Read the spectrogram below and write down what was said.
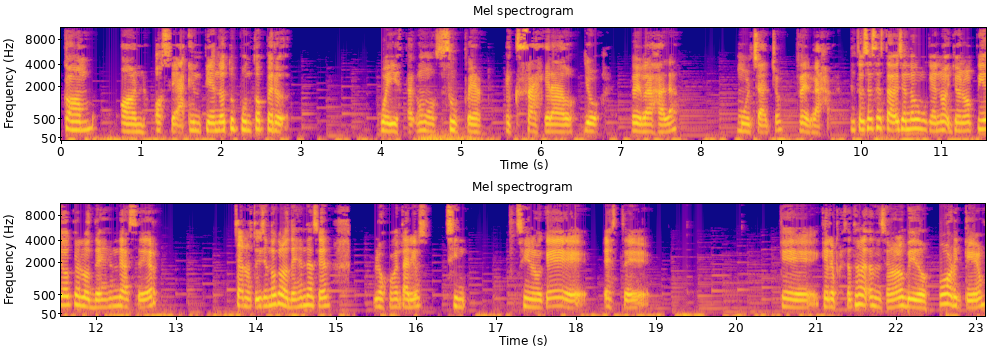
come on, o sea, entiendo tu punto, pero, güey, está como súper exagerado. Yo, relájala, muchacho, relájala. Entonces estaba diciendo como que no, yo no pido que los dejen de hacer. O sea, no estoy diciendo que los dejen de hacer los comentarios, sin, sino que, este, que, que le presten atención a los videos, porque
